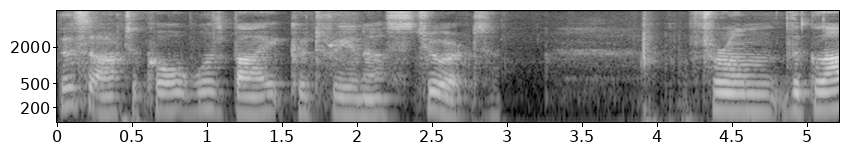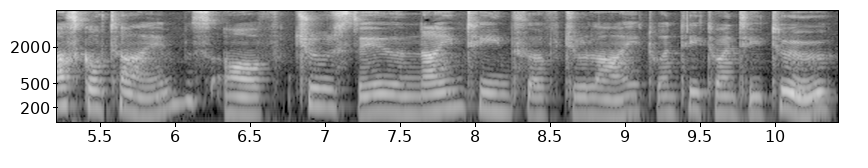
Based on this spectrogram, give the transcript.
This article was by Catriona Stewart. From the Glasgow Times of Tuesday, the 19th of July 2022,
